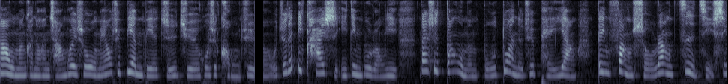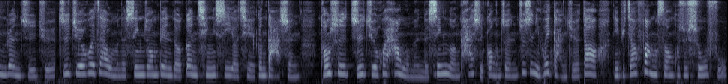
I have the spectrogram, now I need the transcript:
那我们可能很常会说，我们要去辨别直觉或是恐惧。我觉得一开始一定不容易，但是当我们不断的去培养并放手，让自己信任直觉，直觉会在我们的心中变得更清晰，而且更大声。同时，直觉会和我们的心轮开始共振，就是你会感觉到你比较放松或是舒服。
